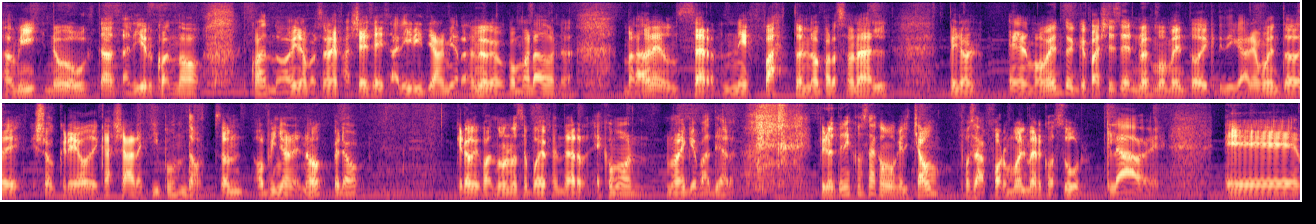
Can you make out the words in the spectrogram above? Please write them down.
A mí no me gusta salir cuando, cuando hay una persona que fallece y salir y tirar mierda. Es lo mismo que con Maradona. Maradona era un ser nefasto en lo personal, pero en el momento en que fallece no es momento de criticar, es momento de, yo creo, de callar y punto. Son opiniones, ¿no? Pero creo que cuando uno se puede defender es como no hay que patear. Pero tenés cosas como que el chabón, o sea, formó el Mercosur, clave. Eh,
